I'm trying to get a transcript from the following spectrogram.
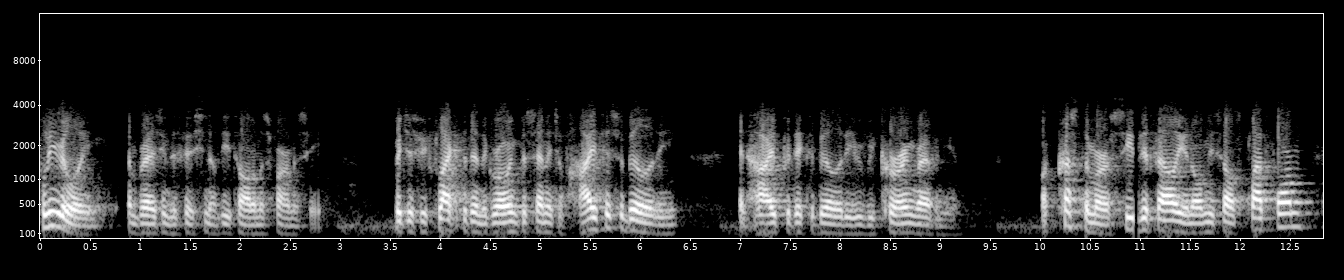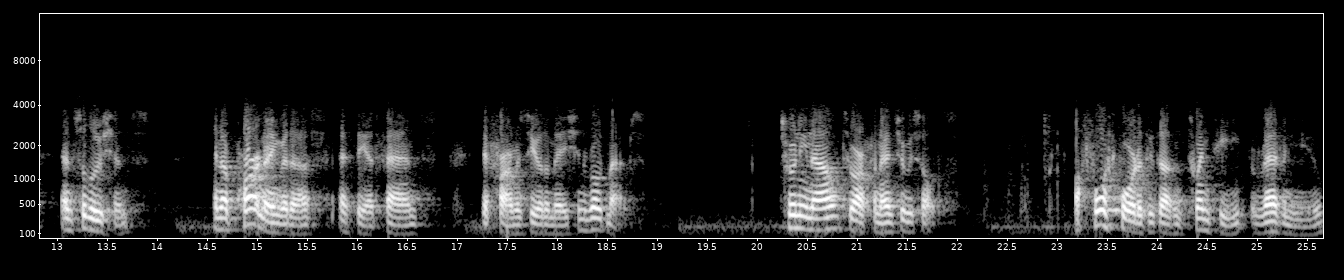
clearly embracing the vision of the Autonomous Pharmacy, which is reflected in the growing percentage of high visibility and high predictability recurring revenue. Our customers see the value in Omnicell's platform and solutions and are partnering with us as they advance their pharmacy automation roadmaps. Turning now to our financial results. Our fourth quarter 2020 revenues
